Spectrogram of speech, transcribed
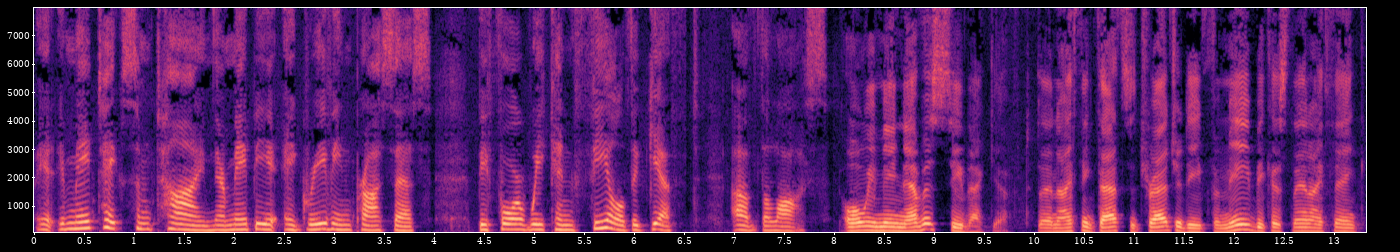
It, it may take some time. There may be a grieving process before we can feel the gift of the loss. Or we may never see that gift. And I think that's a tragedy for me because then I think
